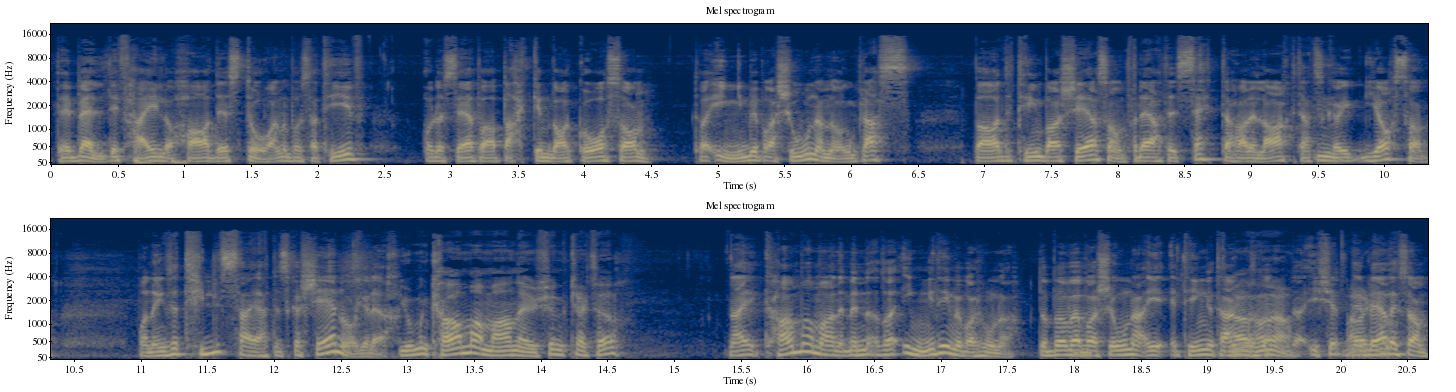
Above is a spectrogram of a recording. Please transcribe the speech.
Det er veldig feil å ha det stående på stativ, og du ser bare bakken bare går sånn. Det er ingen vibrasjoner noen plass. Bare at ting bare skjer sånn, for det at det settet har det lagd at det skal Mm. gjøre sånn. Men det er ingen som tilsier at det skal skje noe der. Jo, men kameramannen er jo ikke en karakter. Nei, kameramannen Men det er ingenting vibrasjoner. Det bør vibrasjoner i i ting og tang. Ja, sånn, ja. det, ikke, det blir liksom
